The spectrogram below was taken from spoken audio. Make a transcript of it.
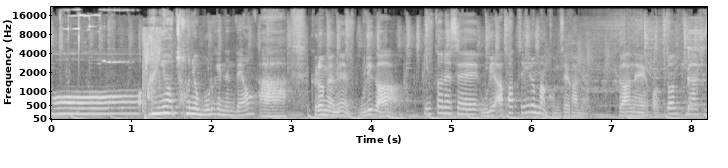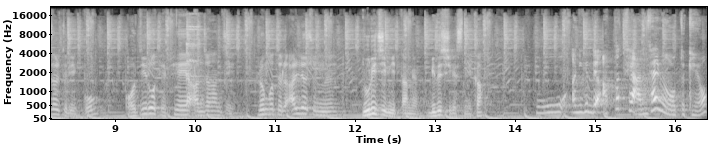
어... 아니요 전혀 모르겠는데요 아, 그러면은 우리가 인터넷에 우리 아파트 이름만 검색하면 그 안에 어떤 피난 시설들이 있고 어디로 대피해야 안전한지 그런 것들을 알려주는 누리집이 있다면 믿으시겠습니까? 오 아니 근데 아파트에 안 살면 어떡해요?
